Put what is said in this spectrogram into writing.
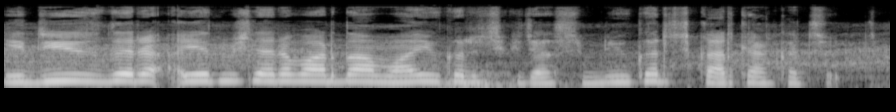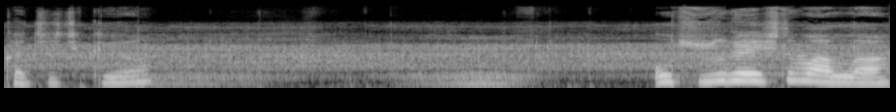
700'lere 70'lere vardı ama yukarı çıkacağız şimdi. Yukarı çıkarken kaç kaça çıkıyor? 30'u geçti valla.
